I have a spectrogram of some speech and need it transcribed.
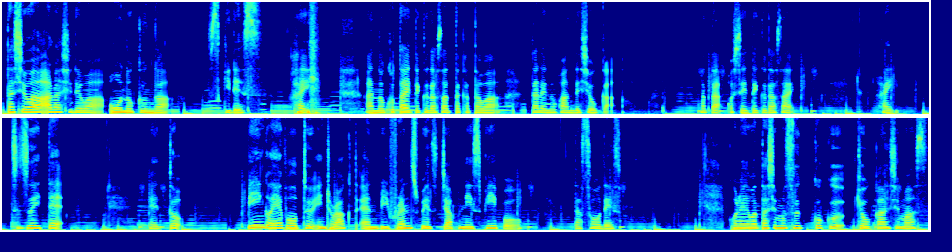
私は嵐では大野くんが好きです。はい。あの答えてくださった方は誰のファンでしょうか。また教えてください。はい。続いてえっと Being able to interact and be friends with Japanese people. だそうです。これ私もすっごく共感します。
